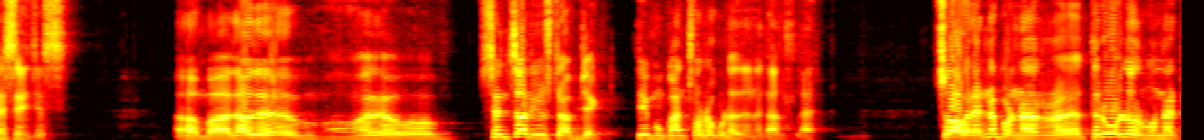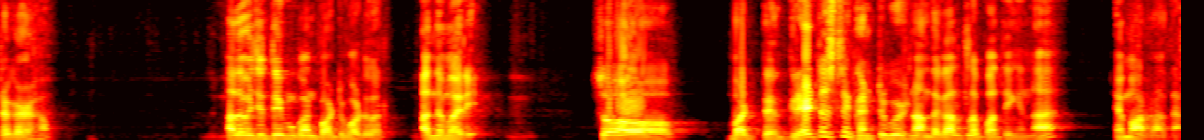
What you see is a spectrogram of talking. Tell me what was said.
messages அதாவது சென்சார் யூஸ் டு அப்ஜெக்ட் திமுகன்னு சொல்லக்கூடாது அந்த காலத்தில். ஸோ அவர் என்ன பண்ணார்? திருவள்ளூர் முன்னேற்ற கழகம். அதை வச்சு திமுகன்னு பாட்டு பாடுவார். அந்த மாதிரி. ஸோ பட் கிரேட்டஸ்ட் கண்ட்ரிபியூஷன் அந்த காலத்தில் பார்த்தீங்கன்னா M R Radha.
